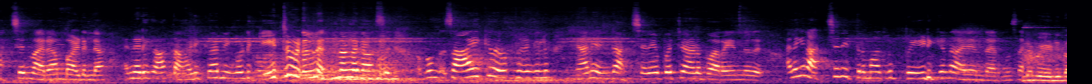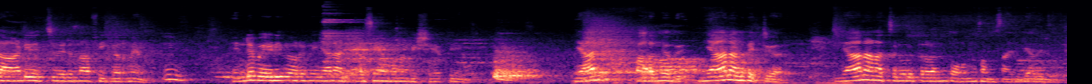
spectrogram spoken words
അച്ഛൻ വരാൻ പാടില്ല. എന്നിടയ്ക്ക് ആ താടിക്കാരൻ ഇങ്ങോട്ട് കേട്ടുവിടല്ല എന്നുള്ള കാസ് അപ്പം സായിക്ക് എപ്പോഴെങ്കിലും? ഞാൻ എന്റെ അച്ഛനെ പറ്റിയാണ് പറയുന്നത്. അല്ലെങ്കിൽ അച്ഛൻ ഇത്രമാത്രം പേടിക്കേണ്ട കാര്യം എന്തായിരുന്നു സാർ? എന്റെ പേടി താടി വെച്ച് വരുന്ന ആ ഫിഗറിനെയാണ് എന്റെ പേടി എന്ന് പറയുന്നത് ഞാൻ അഡ്രസ്സ് ചെയ്യാൻ പോകുന്ന വിഷയത്തെയാണ്. ഞാൻ പറഞ്ഞത് ഞാനാണ് തെറ്റുകാരൻ. ഞാനാണ് അച്ഛനോട് ഇത്ര നേരം തുറന്ന് സംസാരിക്കാതിരുന്നത്.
